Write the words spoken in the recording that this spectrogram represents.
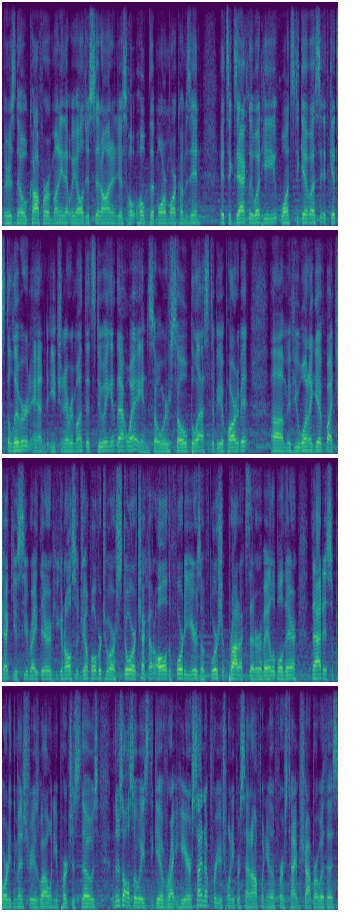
There is no coffer of money that we all just sit on and just ho- hope that more and more comes in. It's exactly what He wants to give us. It gets delivered, and each and every month it's doing it that way. And so we're so blessed to be a part of it. Um, if you want to give by check, you see right there. If you can also jump over to our store, check out all the 40 years of worship products that are available there. That is supporting the ministry as well when you purchase those. And there's also ways to give right here. Sign up for your 20% off when you're the first time shopper with us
